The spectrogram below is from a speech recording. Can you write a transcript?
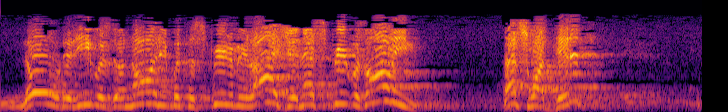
He knew that he was anointed with the spirit of Elijah, and that spirit was on him. That's what did it.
